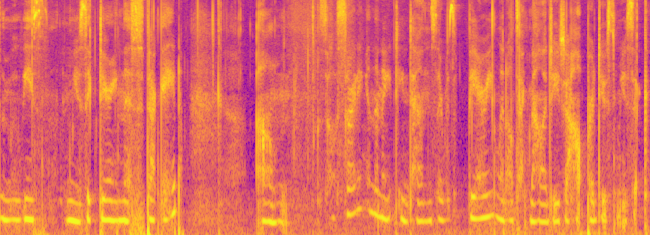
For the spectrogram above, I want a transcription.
the movies and music during this decade. Um, so, starting in the 1910s, there was very little technology to help produce music.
